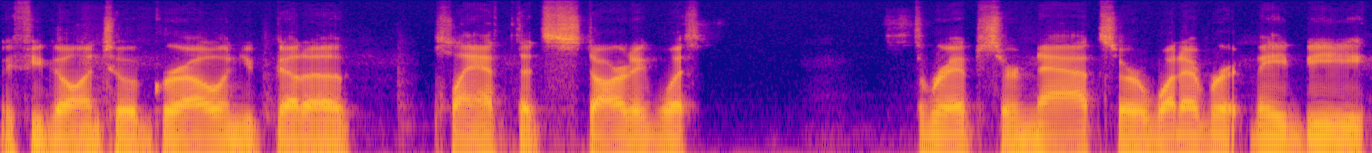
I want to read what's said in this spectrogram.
if you go into a grow and you've got a plant that's starting with thrips or gnats or whatever it may be,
